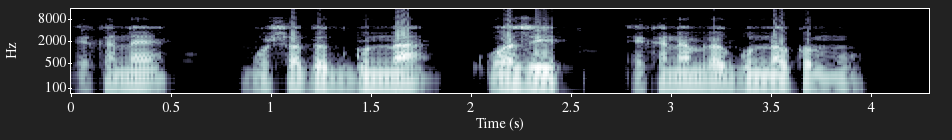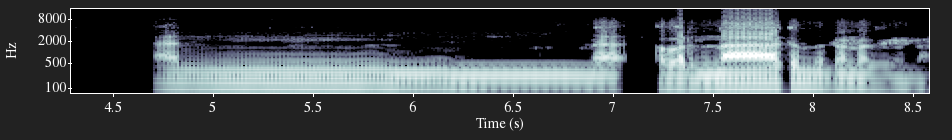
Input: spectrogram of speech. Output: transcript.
এখানে মুসাদত গুন্না, ওয়াজিব। এখানে আমরা গুন্না করব আবার না কিন্তু টানা যাবে না?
